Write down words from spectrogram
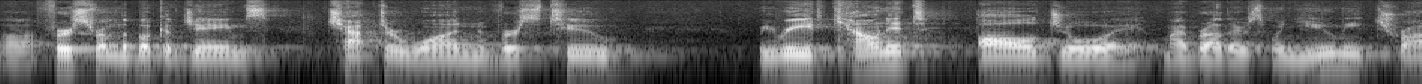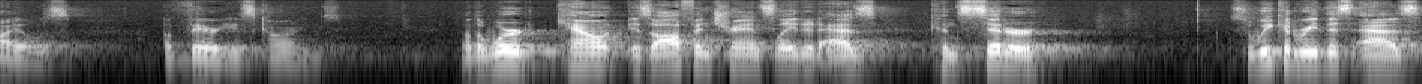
Uh, first, from the book of James chapter 1, verse 2, we read, Count it all joy, my brothers, when you meet trials of various kinds. Now, the word count is often translated as consider. So we could read this as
